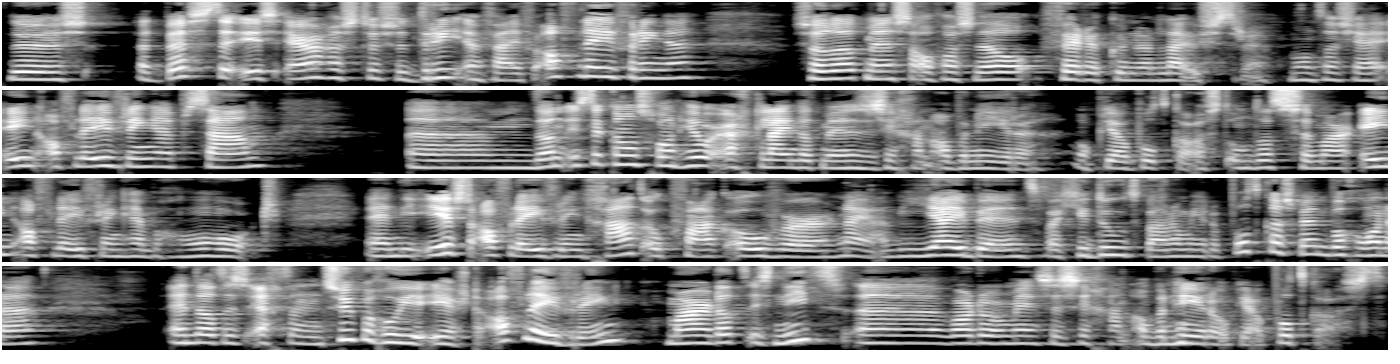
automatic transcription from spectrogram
Dus het beste is ergens tussen drie en vijf afleveringen, zodat mensen alvast wel verder kunnen luisteren. Want als jij één aflevering hebt staan, um, dan is de kans gewoon heel erg klein dat mensen zich gaan abonneren op jouw podcast, omdat ze maar één aflevering hebben gehoord. En die eerste aflevering gaat ook vaak over nou ja, wie jij bent, wat je doet, waarom je de podcast bent begonnen. En dat is echt een supergoeie eerste aflevering. Maar dat is niet uh, waardoor mensen zich gaan abonneren op jouw podcast.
